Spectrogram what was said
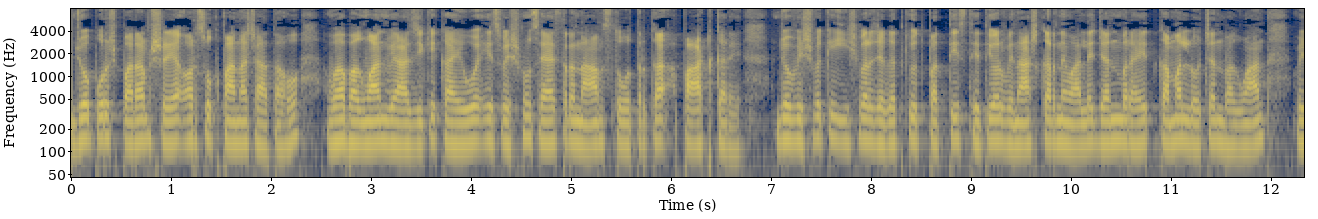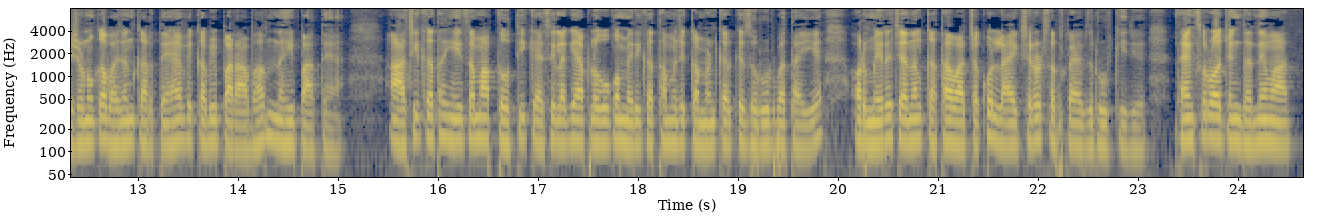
जो पुरुष परम श्रेय और सुख पाना चाहता हो, वह भगवान व्यास जी के कहे हुए इस विष्णु सहस्त्र नाम स्त्रोत्र का पाठ करे, जो विश्व के ईश्वर जगत की उत्पत्ति, स्थिति और विनाश करने वाले जन्म रहित कमल लोचन भगवान विष्णु का भजन करते हैं, वे कभी पराभव नहीं पाते हैं। आज की कथा यही समाप्त होती। कैसी लगे आप लोगों को मेरी कथा, मुझे कमेंट करके ज़रूर बताइए, और मेरे चैनल कथावाचक को लाइक, शेयर और सब्सक्राइब ज़रूर कीजिए। थैंक्स फॉर वॉचिंग, धन्यवाद।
